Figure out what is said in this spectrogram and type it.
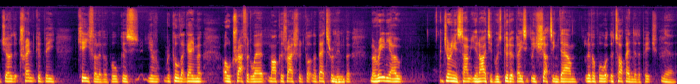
Joe, that Trent could be key for Liverpool because you recall that game at Old Trafford where Marcus Rashford got the better of mm-hmm. him, but Mourinho during his time at United was good at basically shutting down Liverpool at the top end of the pitch. Yeah.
